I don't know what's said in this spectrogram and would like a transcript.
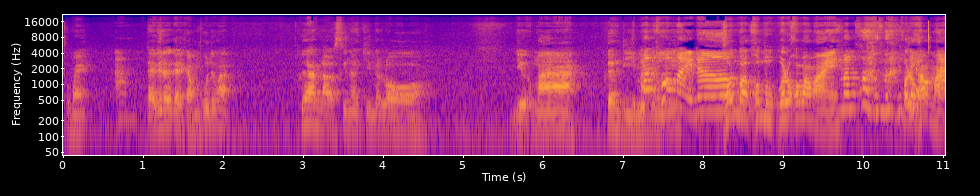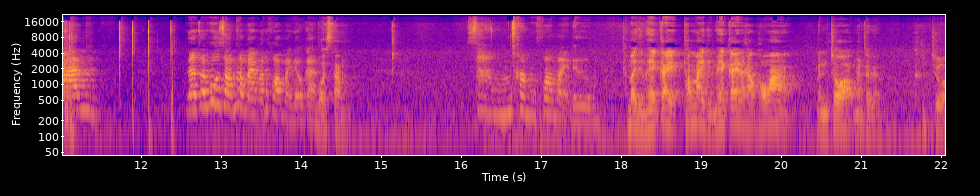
ถูกไหม อะ แต่ที่เราจะกลับมาพูดเรื่องว่า เพื่อนเราซื้อแนวกินแล้วรอ เยอะมาก เพื่อนดีไหมมันความหมายเดิมคนบอกคนบอกว่าเราความหมาย มันความหมายคนละความหมายเดียวกันแล้วจะพูดซ้ำทำไมมันความหมายเดียวกันบอซัมซ้ำคำความหมายเดิม ทำไมถึงไม่ให้ใกล้ทำไมถึงไม่ให้ใกล้นะครับ เพราะว่ามันจอมันจะแบบ ชั่ว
